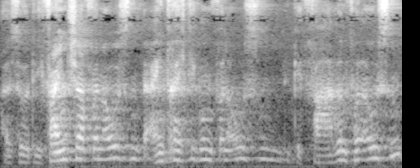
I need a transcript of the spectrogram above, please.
Also die Feindschaft von außen, Beeinträchtigung von außen, die Gefahren von außen.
